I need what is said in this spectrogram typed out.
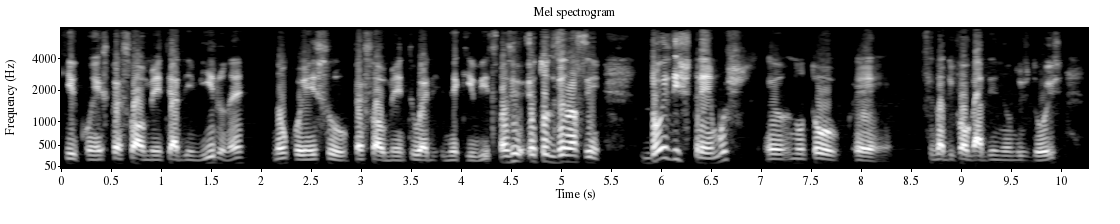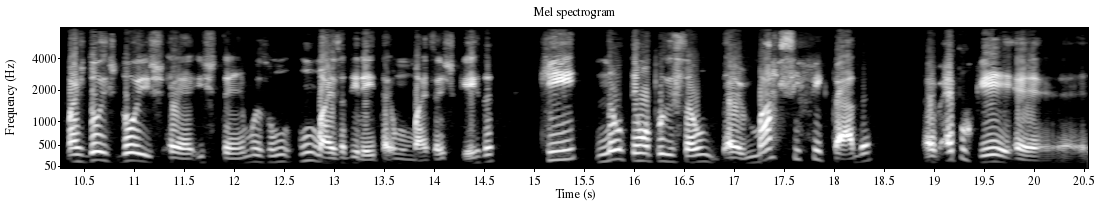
que conheço pessoalmente e admiro, né? Não conheço pessoalmente o Ed Nekiewicz, mas eu estou dizendo assim, dois extremos, eu não estou é, sendo advogado em nenhum dos dois, mas dois, dois é, extremos, um, um mais à direita e um mais à esquerda, que não tem uma posição é, massificada, é, é porque, é,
